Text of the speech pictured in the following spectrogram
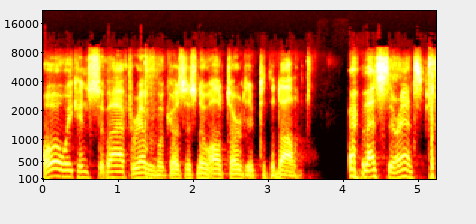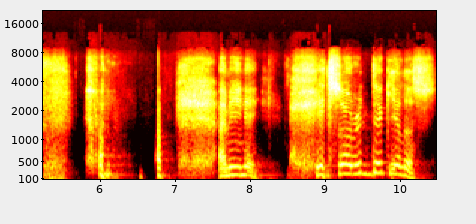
Oh, we can survive forever because there's no alternative to the dollar. That's their answer. I mean, it's so ridiculous.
